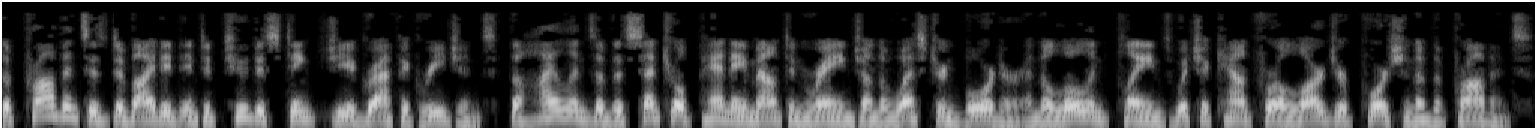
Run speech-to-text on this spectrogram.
The province is divided into two distinct geographic regions, the highlands of the central Panay mountain range on the western border and the lowland plains which account for a larger portion of the province.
